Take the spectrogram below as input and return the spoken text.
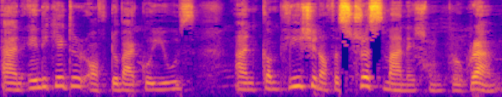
an indicator of tobacco use, and completion of a stress management program.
